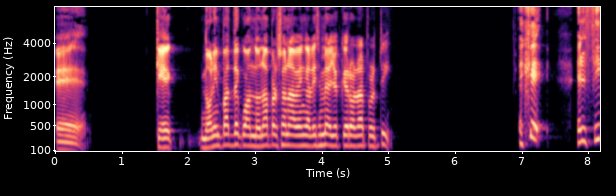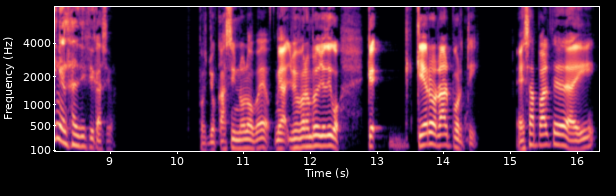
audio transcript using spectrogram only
Eh, que no le impacte cuando una persona venga y le dice, mira, yo quiero orar por ti. Es que el fin es la edificación. Pues yo casi no lo veo. Mira, yo por ejemplo, yo digo que quiero orar por ti. Esa parte de ahí,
